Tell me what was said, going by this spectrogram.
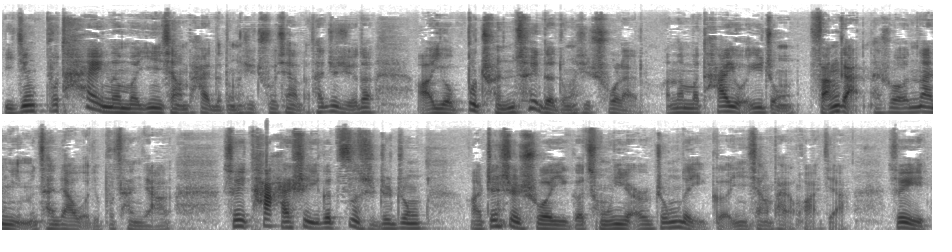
已经不太那么印象派的东西出现了，他就觉得啊，有不纯粹的东西出来了啊，那么他有一种反感，他说：“那你们参加，我就不参加了。”所以，他还是一个自始至终啊，真是说一个从一而终的一个印象派画家。所以，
